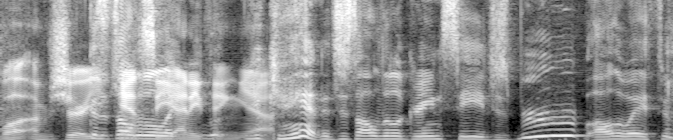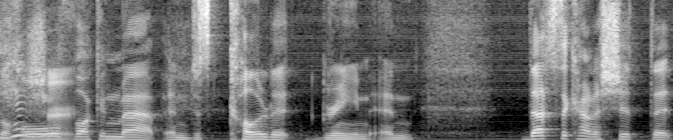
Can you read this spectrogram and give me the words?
well, I'm sure you can't little, see like, li- anything. You can't. It's just all little green seeds, just boop, all the way through the whole Sure. fucking map, and just colored it green. And that's the kind of shit that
